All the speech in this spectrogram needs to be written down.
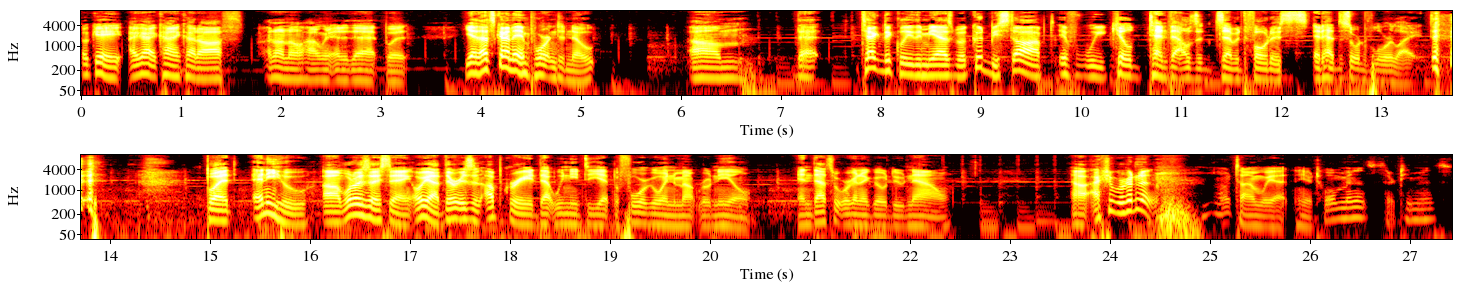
Okay, I got kind of cut off. I don't know how I'm going to edit that, but... Yeah, that's kind of important to note. Um, that technically the miasma could be stopped if we killed 10,000 seventh phonists and had the Sword of Lorelei. but, anywho, um, what was I saying? Oh yeah, there is an upgrade that we need to get before going to Mount Roneal. And that's what we're going to go do now. Uh, actually, we're going to... What time are we at here? 12 minutes? 13 minutes?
